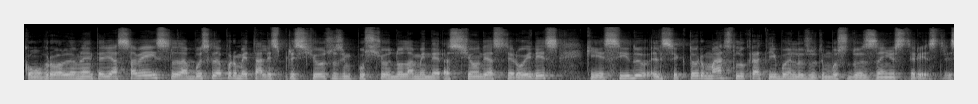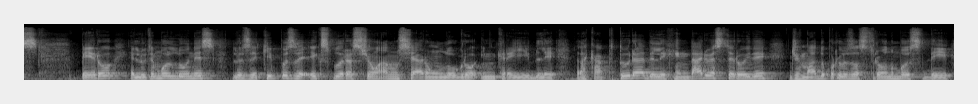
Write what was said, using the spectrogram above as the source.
Como probablemente ya sabéis, la búsqueda por metales preciosos impulsionó la mineración de asteroides, que ha sido el sector más lucrativo en los últimos dos años terrestres. Pero el último lunes, los equipos de exploración anunciaron un logro increíble, la captura del legendario asteroide llamado por los astrónomos de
